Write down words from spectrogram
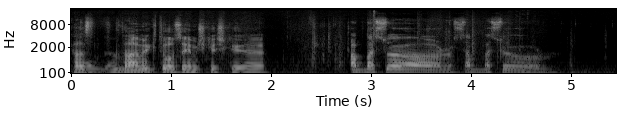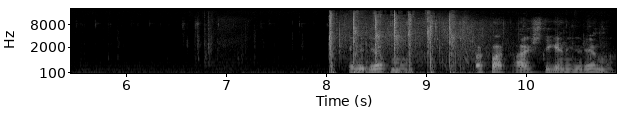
Kas Aldım. tamir kiti olsaymış keşke ya. Abbasör, sabbasör. Evde yok mu? Bak bak açtı gene görüyor musun?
